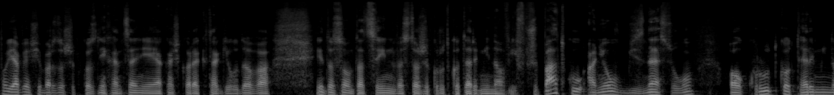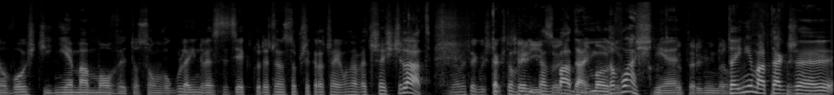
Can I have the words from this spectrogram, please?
pojawia się bardzo szybko zniechęcenie, jakaś korekta giełdowa i to są tacy inwestorzy krótkoterminowi. W przypadku aniołów biznesu o krótkoterminowości nie ma mowy. To są w ogóle inwestycje, które często przekraczają nawet 6 lat. Nawet jakbyście Tak to chcieli, wynika z badań. No właśnie. Tutaj nie ma tak, że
